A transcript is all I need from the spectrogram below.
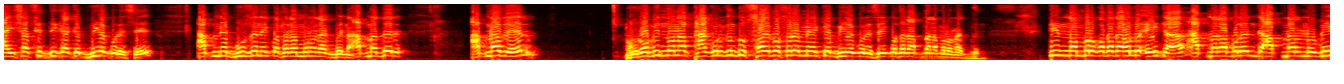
আয়সা সিদ্দিকাকে বিয়ে করেছে। আপনি বুঝেন এই কথাটা মনে রাখবেন। আপনাদের আপনাদের রবীন্দ্রনাথ ঠাকুর কিন্তু ছয় বছরের মেয়েকে বিয়ে করেছে, এই কথাটা আপনারা মনে রাখবেন। তিন নম্বর কথাটা হলো এইটা, আপনারা বলেন যে আপনার নবী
